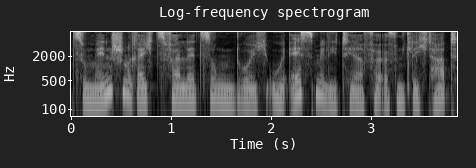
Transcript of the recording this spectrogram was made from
zu Menschenrechtsverletzungen durch US-Militär veröffentlicht hat.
